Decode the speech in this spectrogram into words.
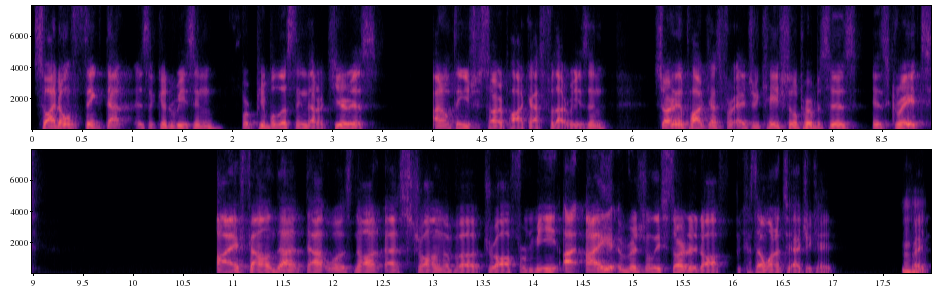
so i don't think that is a good reason for people listening that are curious i don't think you should start a podcast for that reason starting a podcast for educational purposes is great I found that that was not as strong of a draw for me. I, I originally started off because I wanted to educate, mm-hmm. right?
